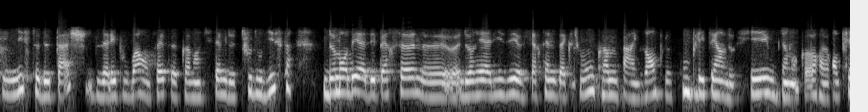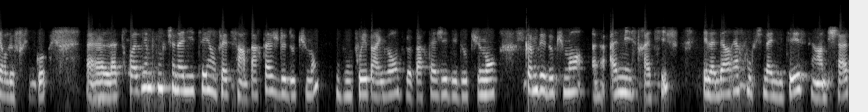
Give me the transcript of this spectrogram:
c'est une liste de tâches. Vous allez pouvoir en fait comme un système de to-do list demander à des personnes euh, de réaliser euh, certaines actions comme par exemple compléter un dossier ou bien encore euh, remplir le frigo. la troisième fonctionnalité en fait, c'est un partage de documents. Vous pouvez par exemple partager des documents comme des documents administratifs et la dernière fonctionnalité, c'est un chat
